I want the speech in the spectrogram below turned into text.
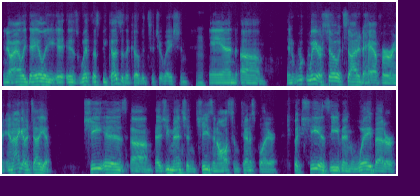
you know, Allie Daly is with us because of the COVID situation, mm. and um, and we are so excited to have her. And I got to tell you, she is, um, as you mentioned, she's an awesome tennis player, but she is even way better,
